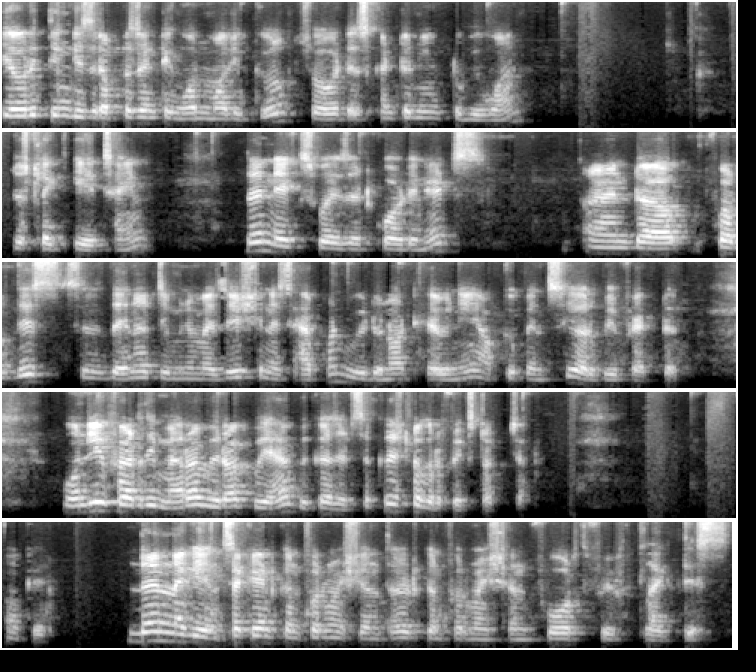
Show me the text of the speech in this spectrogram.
Everything is representing one molecule, so it is continuing to be one, just like A chain. Then X, Y, Z coordinates. And uh, for this, since the energy minimization has happened, we do not have any occupancy or B factor. Only for the Mara-Virac we have because it's a crystallographic structure. Okay. Then again, second confirmation, third confirmation, fourth, fifth, like this.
